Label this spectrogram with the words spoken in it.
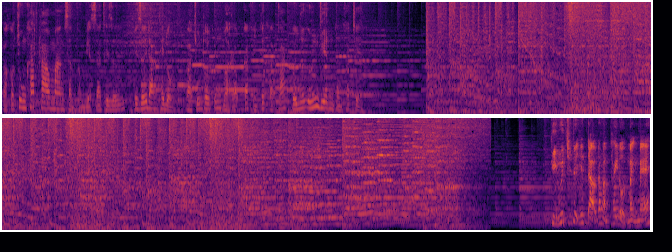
và có chung khát khao mang sản phẩm Việt ra thế giới. Thế giới đang thay đổi và chúng tôi cũng mở rộng các hình thức hợp tác với những ứng viên cùng phát triển. Kỷ nguyên trí tuệ nhân tạo đang làm thay đổi mạnh mẽ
